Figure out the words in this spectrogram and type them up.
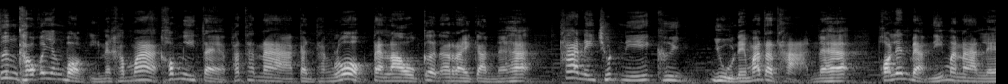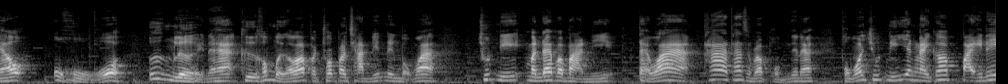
ซึ่งเขาก็ยังบอกอีกนะครับว่าเขามีแต่พัฒนากันทั้งโลก แต่เราเกิดอะไรกันนะฮะ ถ้าในชุดนี้คืออยู่ในมาตรฐานนะฮะ พอเล่นแบบนี้มานานแล้ว โอ้โห อึ้งเลยนะฮะ คือเขาเหมือนกับว่าประชดประชันนิดนึงบอกว่า ชุดนี้มันได้ประมาณนี้ แต่ว่าถ้าถ้าสำหรับผมเนี่ยนะผมว่าชุดนี้ยังไงก็ไปได้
